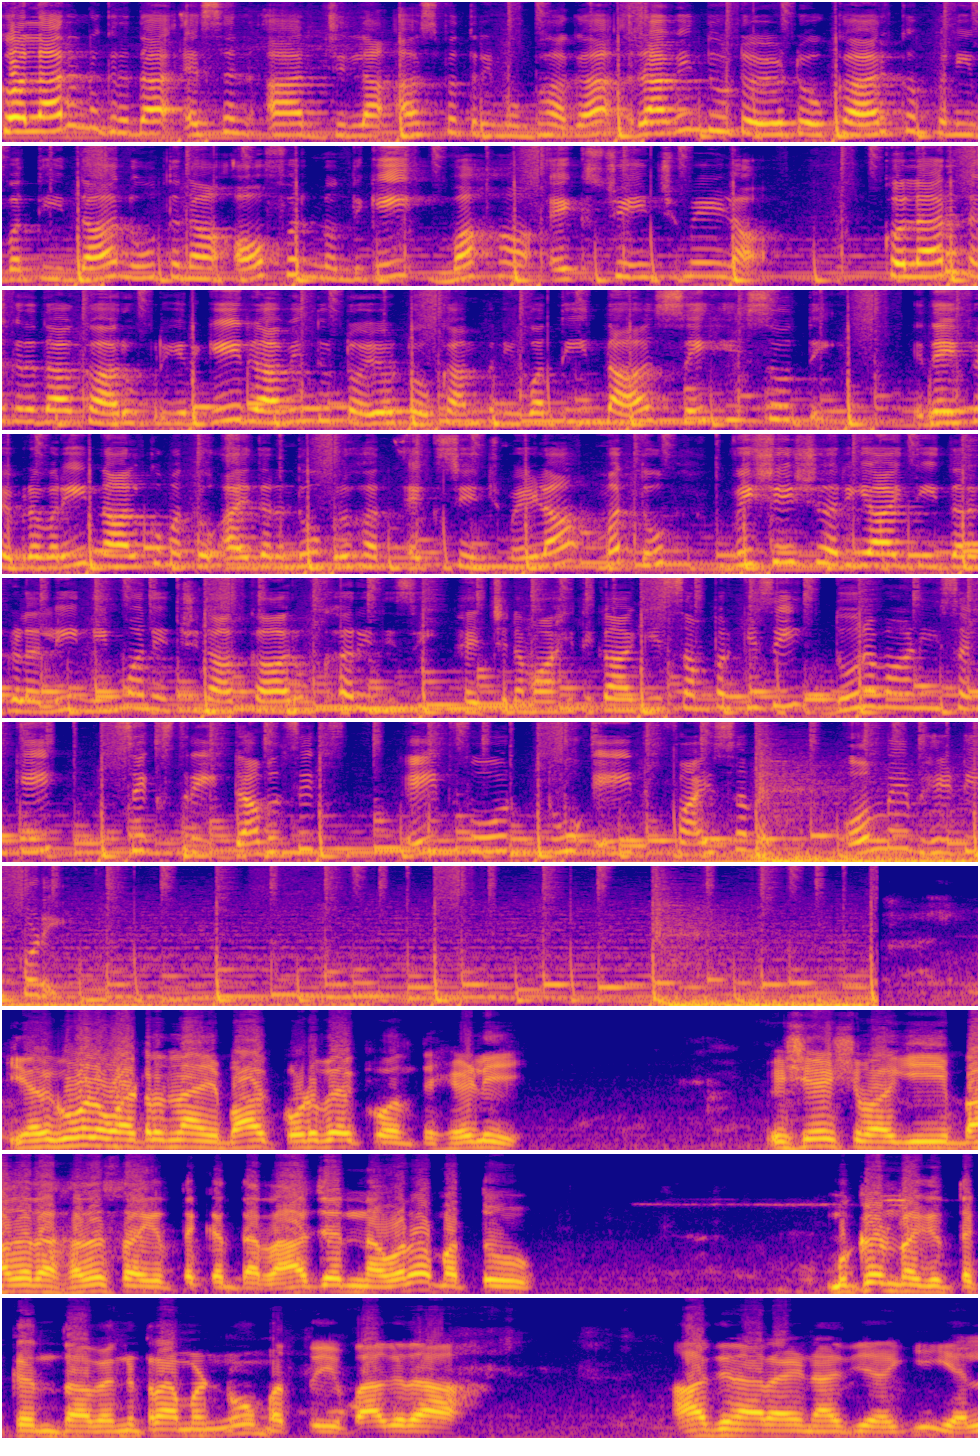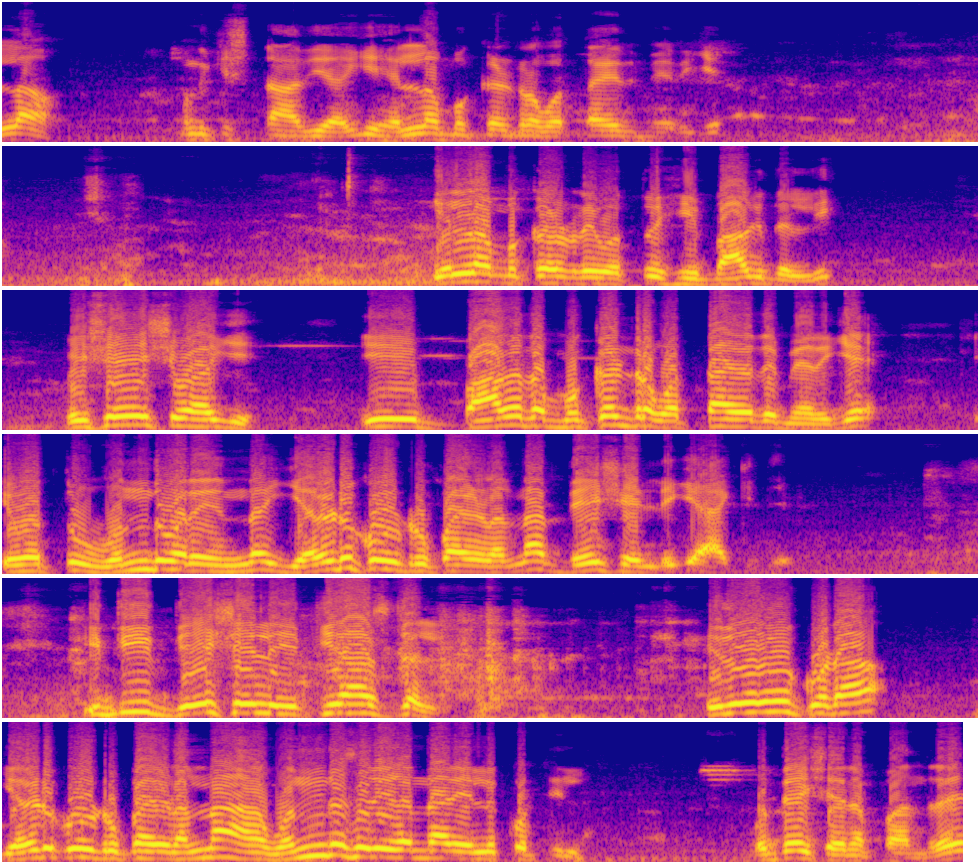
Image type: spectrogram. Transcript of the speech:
ಕೋಲಾರ ನಗರದ ಎಸ್ಎನ್ಆರ್ ಜಿಲ್ಲಾ ಆಸ್ಪತ್ರೆ ಮುಂಭಾಗ ರವೀಂದು ಟೊಯೋಟೋ ಕಾರ್ ಕಂಪನಿ ವತಿಯಿಂದ ನೂತನ ಆಫರ್ನೊಂದಿಗೆ ಮಹಾ ಎಕ್ಸ್ಚೇಂಜ್ ಮೇಳ. ಕೋಲಾರ ನಗರದ ಕಾರು ಪ್ರಿಯರಿಗೆ ರವೀಂದು ಟೊಯೋಟೋ ಕಂಪನಿ ವತಿಯಿಂದ ಸಿಹಿ ಸುದ್ದಿ. ಇದೇ ಫೆಬ್ರವರಿ ನಾಲ್ಕು ಮತ್ತು ಐದರಂದು ಬೃಹತ್ ಎಕ್ಸ್ಚೇಂಜ್ ಮೇಳ ಮತ್ತು ವಿಶೇಷ ರಿಯಾಯಿತಿ ದರಗಳಲ್ಲಿ ನಿಮ್ಮ ನೆಚ್ಚಿನ ಕಾರು ಖರೀದಿಸಿ. ಹೆಚ್ಚಿನ ಮಾಹಿತಿಗಾಗಿ ಸಂಪರ್ಕಿಸಿ. ದೂರವಾಣಿ ಸಂಖ್ಯೆ six three double six eight four two eight five seven. ಒಮ್ಮೆ ಭೇಟಿ ಕೊಡಿ. ಯರಗೋಳ್ ವಾಟರ್ನ ಈ ಭಾಗ ಕೊಡಬೇಕು ಅಂತ ಹೇಳಿ ವಿಶೇಷವಾಗಿ ಈ ಭಾಗದ ಸದಸ್ಯರಾಗಿರ್ತಕ್ಕಂಥ ರಾಜನ್ ಮತ್ತು ಮುಖಂಡರಾಗಿರ್ತಕ್ಕಂಥ ವೆಂಕಟರಾಮಣ್ಣು ಮತ್ತು ಈ ಭಾಗದ ಆದಿನಾರಾಯಣ ಆದಿಯಾಗಿ ಎಲ್ಲ ಮುನಿಕೃಷ್ಣ ಆದಿಯಾಗಿ ಎಲ್ಲ ಮುಖಂಡರ ಒತ್ತಾಯದ ಮೇರೆಗೆ ಎಲ್ಲ ಮುಖಂಡರು ಇವತ್ತು ಈ ಭಾಗದಲ್ಲಿ ವಿಶೇಷವಾಗಿ ಈ ಭಾಗದ ಮುಖಂಡರ ಒತ್ತಾಯದ ಮೇರೆಗೆ ಇವತ್ತು ಒಂದೂವರೆಯಿಂದ ಎರಡು ಕೋಟಿ ರೂಪಾಯಿಗಳನ್ನ ದೇಶ ಹೆಳ್ಳಿಗೆ ಹಾಕಿದ್ದೇವೆ. ಇಡೀ ದೇಶ ಹಳ್ಳಿ ಇತಿಹಾಸದಲ್ಲಿ ಇದುವರೆಗೂ ಕೂಡ ಎರಡು ಕೋಟಿ ರೂಪಾಯಿಗಳನ್ನ ಒಂದು ಸರಿ ಗಂಧಾರಿಯಲ್ಲಿ ಕೊಟ್ಟಿಲ್ಲ. ಉದ್ದೇಶ ಏನಪ್ಪಾ ಅಂದ್ರೆ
